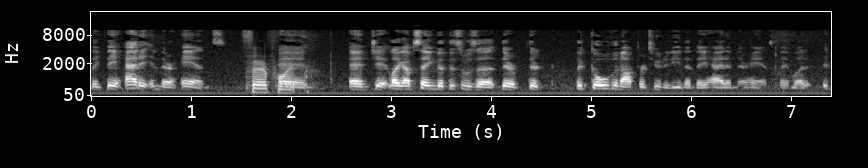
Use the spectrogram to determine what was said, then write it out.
Like they had it in their hands, Fair point. and and J- like I'm saying that this was a their their the golden opportunity that they had in their hands, and they let it. it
